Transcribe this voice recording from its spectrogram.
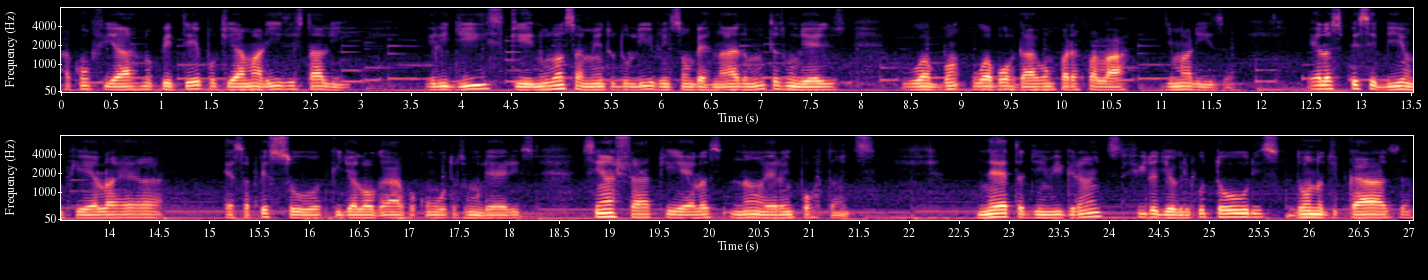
a confiar no PT porque a Marisa está ali. Ele diz que no lançamento do livro em São Bernardo, muitas mulheres o abordavam para falar de Marisa. Elas percebiam que ela era essa pessoa que dialogava com outras mulheres sem achar que elas não eram importantes neta de imigrantes, filha de agricultores, dona de casa,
